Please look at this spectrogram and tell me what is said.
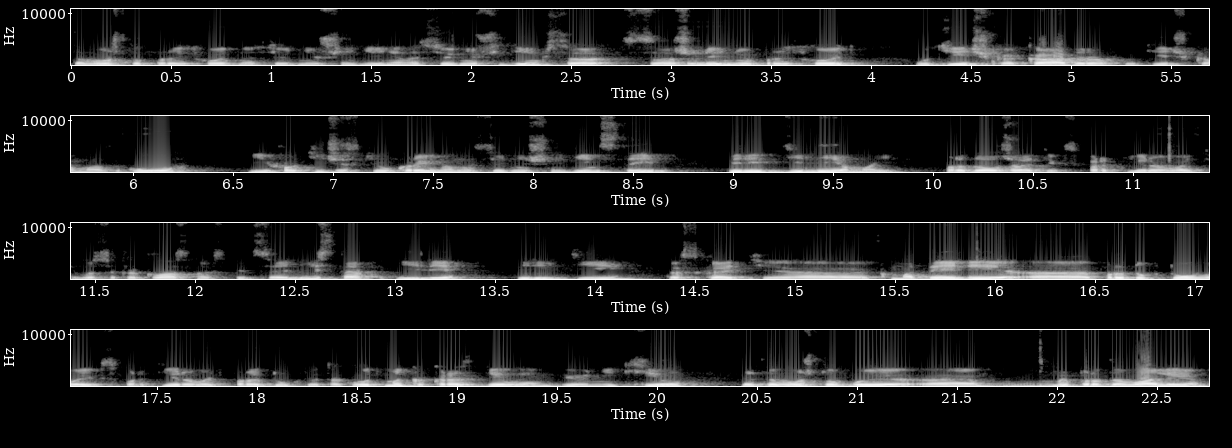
того, что происходит на сегодняшний день. А на сегодняшний день, к сожалению, происходит утечка кадров, утечка мозгов, и фактически Украина на сегодняшний день стоит перед дилеммой продолжать экспортировать высококлассных специалистов или перейти, так сказать, э, к модели э, продуктово экспортировать продукты. Так вот, мы как раз делаем Bionic Hill для того, чтобы э, мы продавали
